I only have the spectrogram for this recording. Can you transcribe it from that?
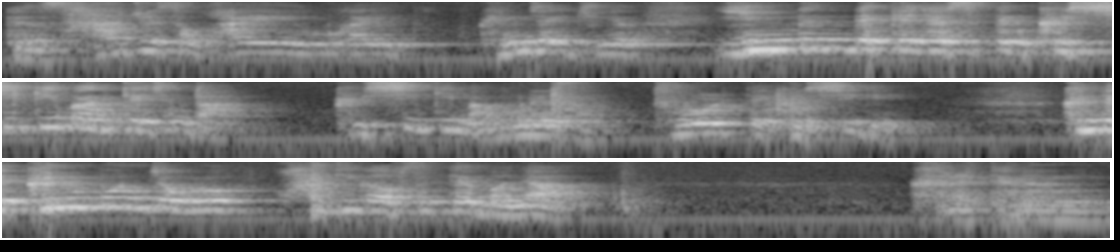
그래서 사주에서 화의 유무가 굉장히 중요해요. 있는데 깨졌을 때는 그 시기만 깨진다. 그 시기만 문에서 들어올 때 그 시기. 근데 근본적으로 화기가 없을 때 뭐냐? 그럴 때는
